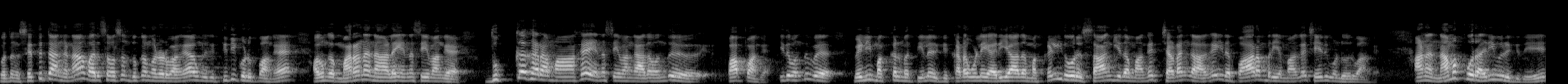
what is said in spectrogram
ஒருத்தவங்க செத்துட்டாங்கன்னா வருஷ வருஷம் துக்கம் கொண்டாடுவாங்க அவங்களுக்கு திதி கொடுப்பாங்க. அவங்க மரண நாளை என்ன செய்வாங்க? துக்ககரமாக என்ன செய்வாங்க? அதை வந்து பார்ப்பாங்க. இது வந்து வெ- வெளி மக்கள் மத்தியில் இருக்கு. கடவுளை அறியாத மக்கள் இது ஒரு சாங்கீதமாக சடங்காக இதை பாரம்பரியமாக செய்து கொண்டு வருவாங்க. ஆனா நமக்கு ஒரு அறிவு இருக்குது.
